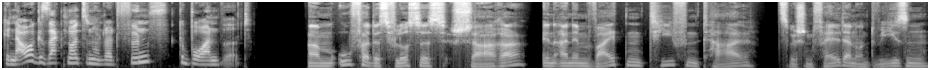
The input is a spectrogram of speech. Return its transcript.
genauer gesagt 1905, geboren wird. Am Ufer des Flusses Schara, in einem weiten, tiefen Tal, zwischen Feldern und Wiesen,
